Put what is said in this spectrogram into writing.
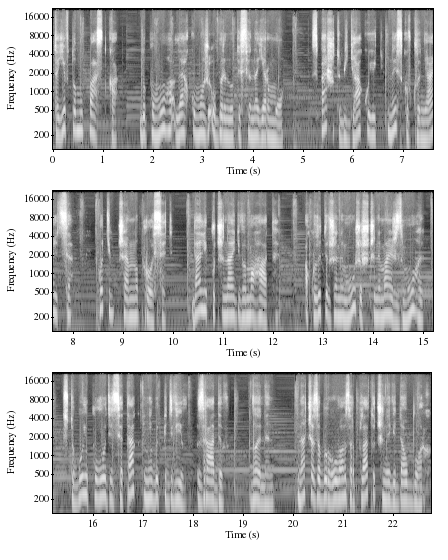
Та є в тому пастка. Допомога легко може обернутися на ярмо. Спершу тобі дякують, низько вклоняються, потім чемно просять, далі починають вимагати. А коли ти вже не можеш чи не маєш змоги, з тобою поводяться так, ніби підвів, зрадив, винен, наче заборгував зарплату чи не віддав борг.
